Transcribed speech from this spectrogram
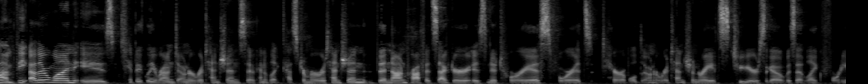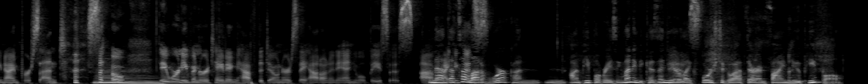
Um, the other one is typically around donor retention, so kind of like customer retention. The nonprofit sector is notorious for its terrible donor retention rates. Two years ago, it was at like 49%. so mm. they weren't even retaining half the donors they had on an annual basis. Um, that, that's a that's, lot of work on on people raising money because then you're is. like forced to go out there and find new people.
